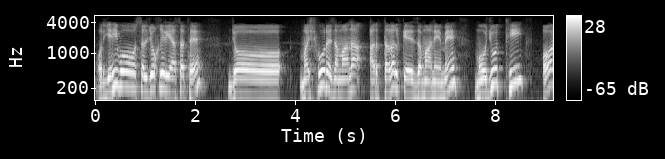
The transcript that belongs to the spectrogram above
اور یہی وہ سلجوقی ریاست ہے جو مشہور زمانہ ارتغل کے زمانے میں موجود تھی اور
